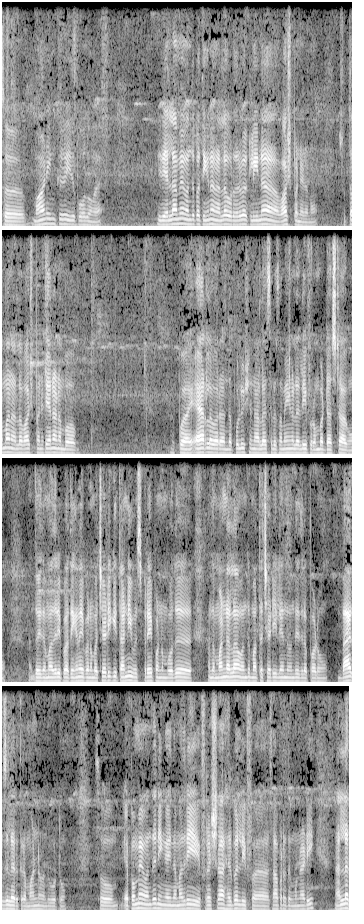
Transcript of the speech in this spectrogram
ஸோ மார்னிங்க்கு இது போதுங்க. இது எல்லாமே வந்து பார்த்திங்கன்னா நல்லா ஒரு தடவை க்ளீனாக வாஷ் பண்ணிடணும். சுத்தமாக நல்லா வாஷ் பண்ணிவிட்டு ஏன்னா நம்ம இப்போ ஏரில் வர அந்த பொல்யூஷனால் சில சமயங்களில் லீஃப் ரொம்ப டஸ்ட் ஆகும். அந்த இதை மாதிரி பார்த்திங்கன்னா இப்போ நம்ம செடிக்கு தண்ணி ஸ்ப்ரே பண்ணும்போது அந்த மண்ணெல்லாம் வந்து மற்ற செடியிலேருந்து வந்து இதில் படும். பேக்ஸில் இருக்கிற மண் வந்து ஓட்டும் ஸோ எப்போவுமே வந்து நீங்கள் இந்த மாதிரி ஃப்ரெஷ்ஷாக ஹெர்பல் லீஃப் சாப்பிட்றதுக்கு முன்னாடி நல்ல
